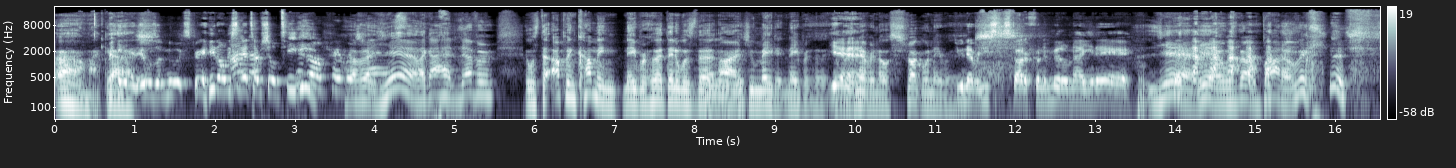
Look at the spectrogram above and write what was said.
Oh my god. Man, it was a new experience. He'd only seen that type of shit on TV. His little privilege. I was like, yeah, like I had never. It was the up and coming neighborhood. Then it was the all right, you made it neighborhood. It was Mm-hmm. Yeah. never no struggle neighborhood. You never used to start it from the middle. Now you're there. yeah, yeah, it was no bottom.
